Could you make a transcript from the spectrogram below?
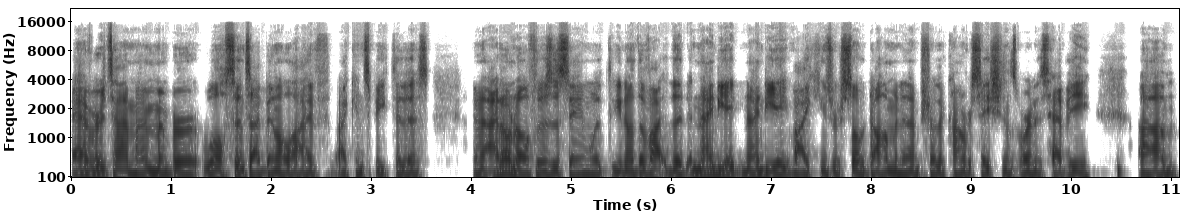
every time I remember, well, since I've been alive, I can speak to this. And I don't know if it was the same with, you know, the the 98, 98 Vikings were so dominant. I'm sure the conversations weren't as heavy um,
